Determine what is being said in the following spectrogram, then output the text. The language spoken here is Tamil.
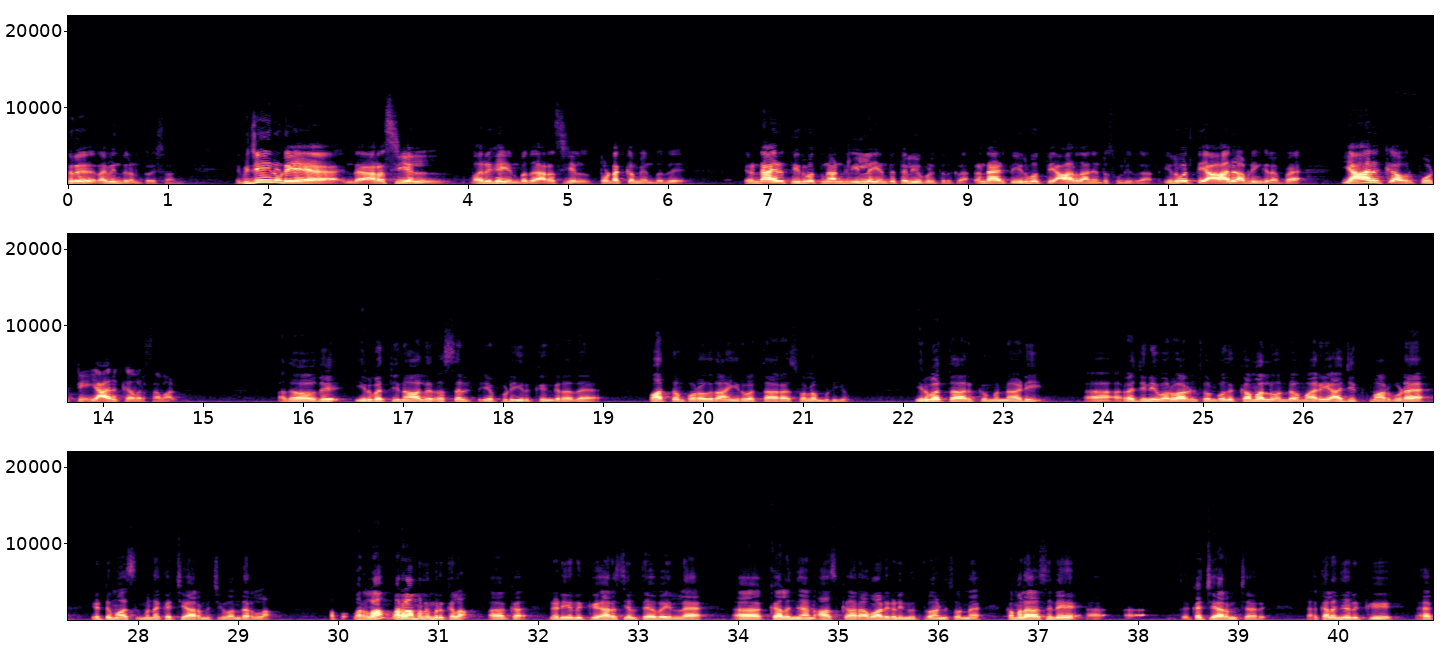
திரு ரவீந்திரன் துரைசாமி. விஜயனுடைய இந்த அரசியல் வருகை என்பது அரசியல் தொடக்கம் என்பது ரெண்டாயிரத்தி இருபத்தி நான்கில் இல்லை என்று தெளிவுபடுத்தியிருக்கிறார். ரெண்டாயிரத்தி இருபத்தி ஆறு தான் என்று சொல்லியிருக்கார் இருபத்தி ஆறு அப்படிங்கிறப்ப யாருக்கு அவர் போட்டி யாருக்கு அவர் சவால்? அதாவது இருபத்தி நாலு ரிசல்ட் எப்படி இருக்குங்கிறத பார்த்த பிறகு தான் இருபத்தாறை சொல்ல முடியும். இருபத்தாறுக்கு முன்னாடி ரஜினி வருவார்னு சொல்லும்போது கமல் வந்த மாதிரி அஜித்குமார் கூட எட்டு மாதத்துக்கு முன்னே கட்சி ஆரம்பித்து வந்துடலாம் அப்போ வரலாம் வராமலும் இருக்கலாம். க நடிகனுக்கு அரசியல் தேவையில்லை. கலைஞன் ஆஸ்கார் அவார்டுகளின் வித்வான்னு சொன்ன கமலஹாசனே கட்சி ஆரம்பித்தார் கலைஞனுக்கு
